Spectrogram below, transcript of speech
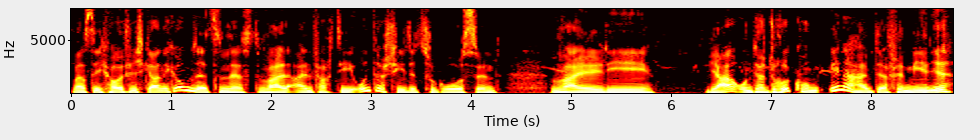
was sich häufig gar nicht umsetzen lässt, weil einfach die Unterschiede zu groß sind, weil die ja, Unterdrückung innerhalb der Familie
